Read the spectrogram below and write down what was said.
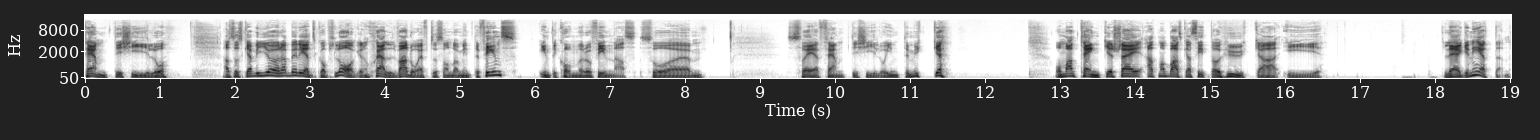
50 kilo. Alltså ska vi göra beredskapslagren själva då eftersom de inte finns, inte kommer att finnas, så, eh, så är 50 kilo inte mycket. Om man tänker sig att man bara ska sitta och huka i lägenheten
